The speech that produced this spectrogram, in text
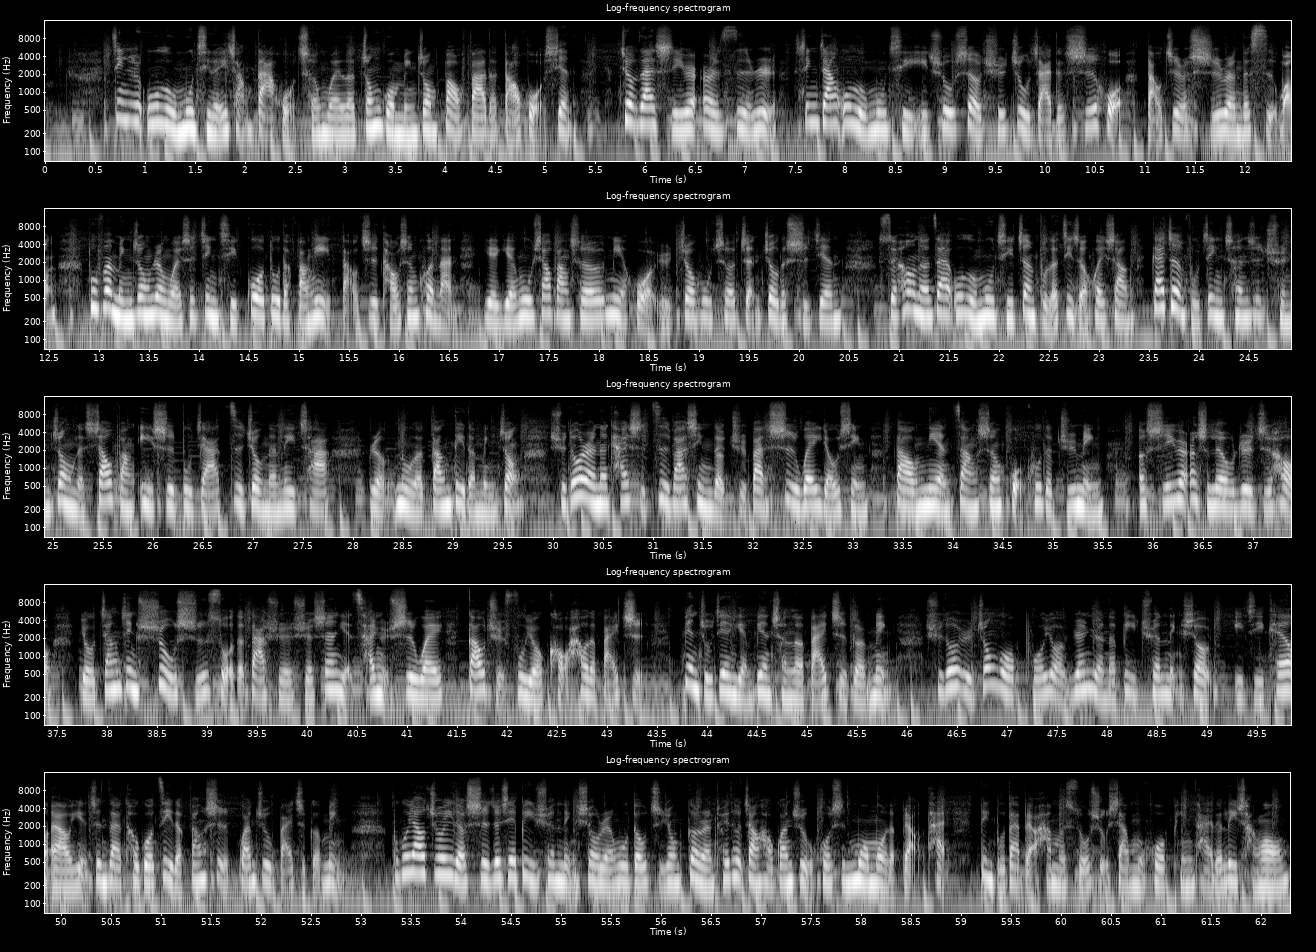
近日，乌鲁木齐的一场大火成为了中国民众爆发的导火线。就在十一月二十四日，新疆乌鲁木齐一处社区住宅的失火，导致了十人的死亡。部分民众认为是近期过度的防疫导致逃生困难，也延误消防车灭火与救护车拯救的时间。随后呢，在乌鲁木齐政府的记者会上，该政府竟称是群众的消防意识不佳、自救能力差，惹怒了当地的民众。许多人呢开始自发性的举办示威游行，悼念葬身火窟的居民。而十一月二十六日之后，有将近数十所的大学学生也参与示威，高举富有口号的白纸，便逐渐演变成了白纸革命。许多与中国颇有渊源的币圈领袖以及 KOL 也正在透过自己的方式关注白纸革命。不过要注意的是，这些币圈领袖人物都只用个人推特账号关注，或是默默的表态，并不代表他们所属项目或平台的立场哦。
